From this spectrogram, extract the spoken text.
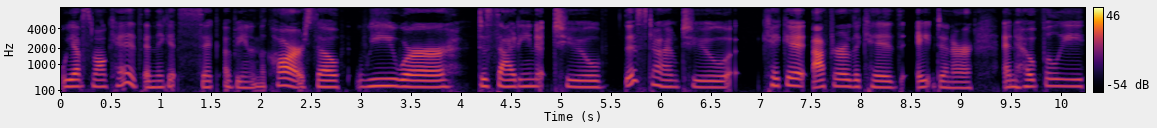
we have small kids and they get sick of being in the car. So we were deciding to this time to kick it after the kids ate dinner and hopefully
